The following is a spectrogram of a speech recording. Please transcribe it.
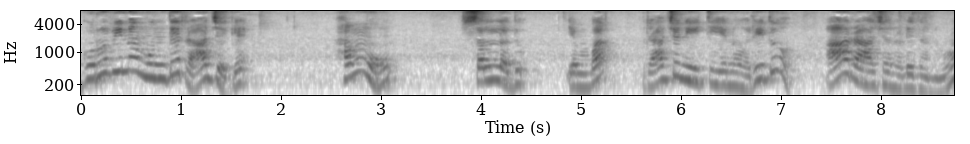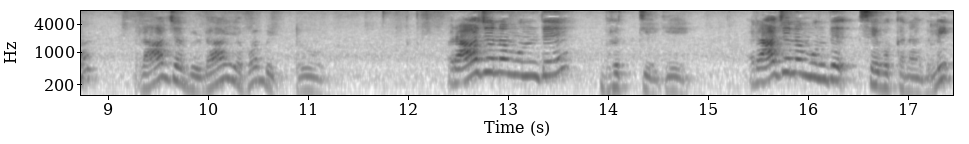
ಗುರುವಿನ ಮುಂದೆ ರಾಜಗೆ ಹಮ್ಮು ಸಲ್ಲದು ಎಂಬ ರಾಜನೀತಿಯನ್ನು ಅರಿದು ಆ ರಾಜ ನಡೆದನು. ರಾಜ ಬಿಡಾಯವ ಬಿಟ್ಟು. ರಾಜನ ಮುಂದೆ ಭೃತ್ಯಗೆ. ರಾಜನ ಮುಂದೆ ಸೇವಕನಾಗಲಿ,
